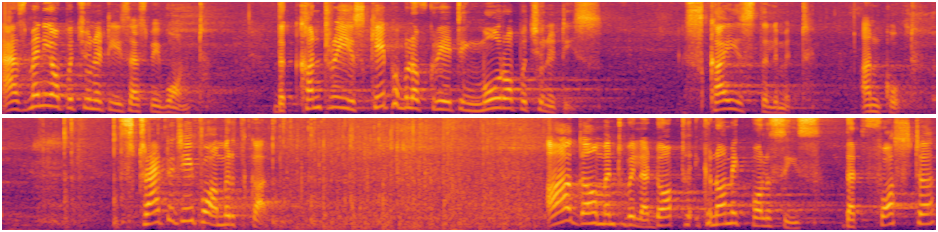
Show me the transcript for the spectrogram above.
as many opportunities as we want. The country is capable of creating more opportunities. Sky is the limit. Unquote. Strategy for Amritkal. Our government will adopt economic policies that foster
